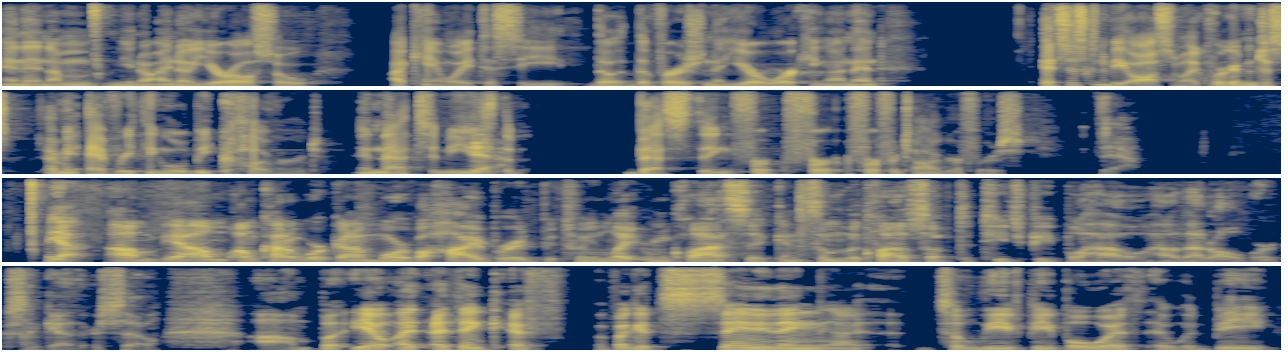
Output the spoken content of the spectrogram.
and then I'm, you know, I know you're also. I can't wait to see the the version that you're working on. And it's just going to be awesome. Like we're going to just, I mean, everything will be covered, and that to me is the best thing for for for photographers. Yeah. Yeah, um, yeah, I'm, I'm kind of working on more of a hybrid between Lightroom Classic and some of the cloud stuff to teach people how how that all works together. So, um, but you know, I, I think if if I could say anything uh, to leave people with, it would be:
